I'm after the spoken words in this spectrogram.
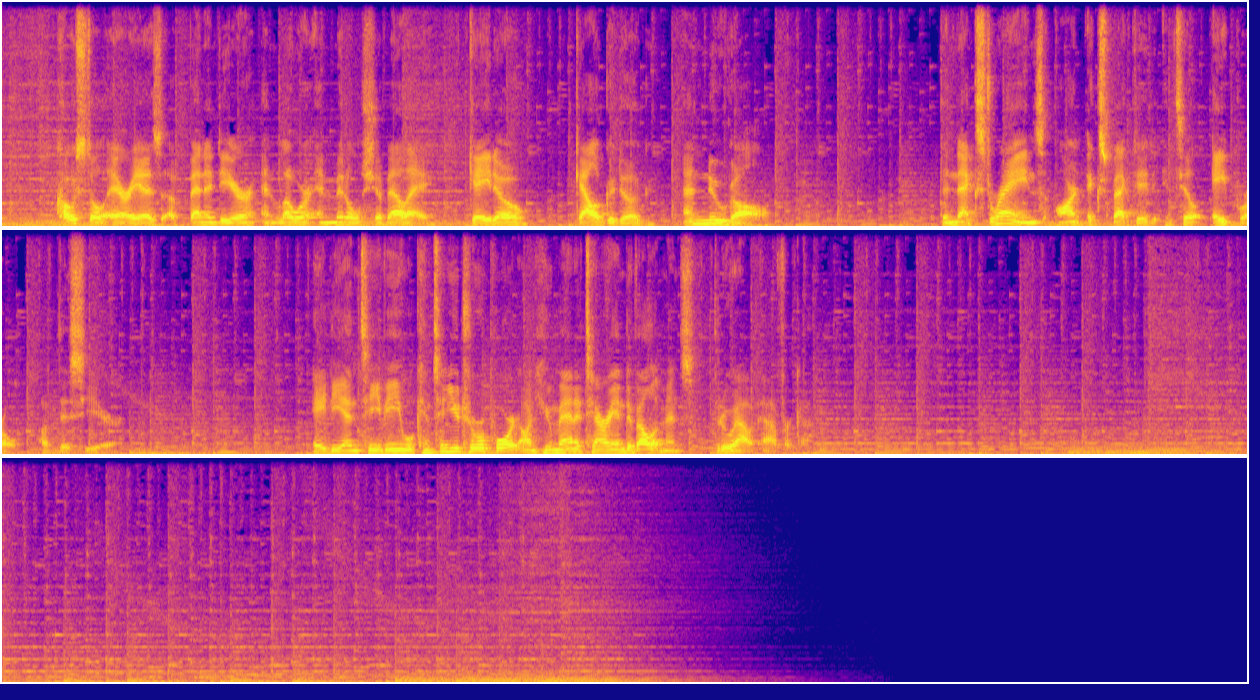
coastal areas of Benadir and lower and middle Shabelle, Gedo, Galguduud, and Nugal. The next rains aren't expected until April of this year. ADN TV will continue to report on humanitarian developments throughout Africa.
